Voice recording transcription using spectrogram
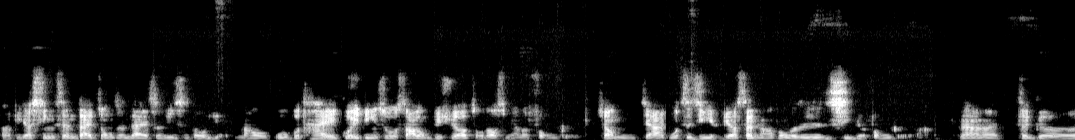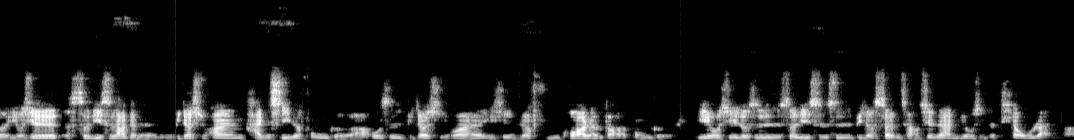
呃比较新生代、中生代的设计师都有。然后我不太规定说沙龙必须要走到什么样的风格，像我们家我自己也比较擅长的风格是日系的风格吧。那这个有些设计师他可能比较喜欢韩系的风格啊，或是比较喜欢一些比较浮夸染发的风格，也有些就是设计师是比较擅长现在很流行的挑染啊，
